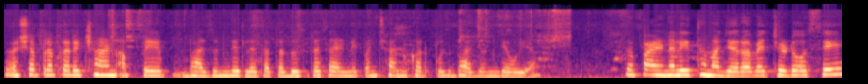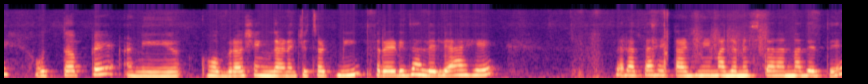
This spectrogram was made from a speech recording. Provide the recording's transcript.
तर अशा प्रकारे छान आप्पे भाजून घेतलेत. आता दुसऱ्या साईडने पण छान खरपूस भाजून घेऊया. तर फायनली इथं माझे रव्याचे डोसे उत्तप्पे आणि खोबरा शेंगदाण्याची चटणी रेडी झालेली आहे. तर आता हे ताट मी माझ्या मिस्टरांना देते.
